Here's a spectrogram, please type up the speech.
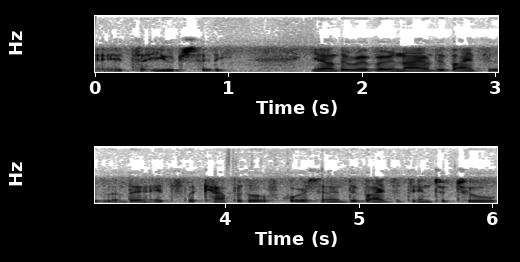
it's a huge city. You know, the River Nile divides it. It's the capital, of course, and it divides it into two.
